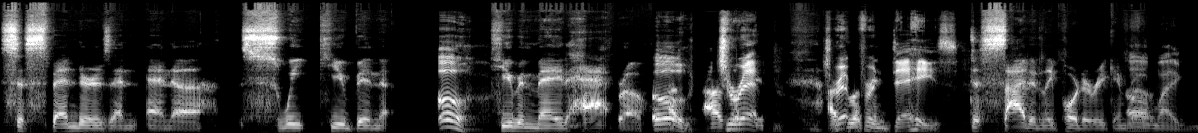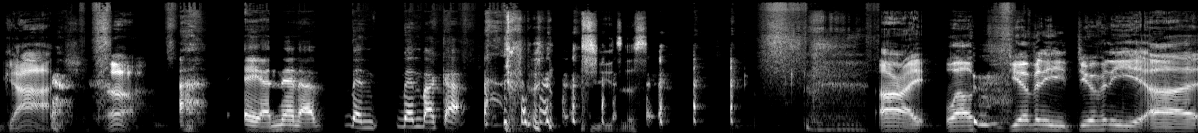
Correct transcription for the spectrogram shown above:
suspenders and and uh, sweet Cuban Oh, Cuban made hat, bro. oh, I was drip, looking drip for days. decidedly Puerto Rican, bro. Oh my gosh. Hey, and then I ben ben back up. Jesus. All right. Well, do you have any? Do you have any uh,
